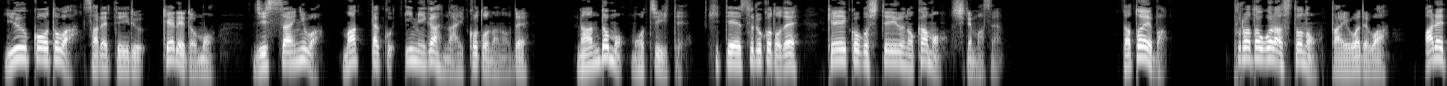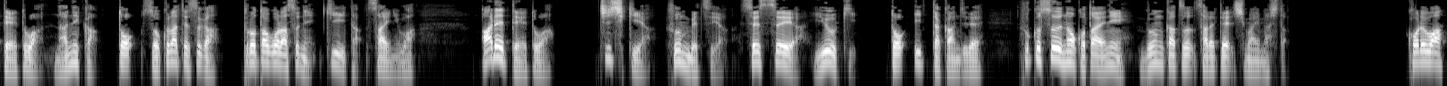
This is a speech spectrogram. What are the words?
有効とはされているけれども、実際には全く意味がないことなので、何度も用いて否定することで警告しているのかもしれません。例えば、プロトゴラスとの対話では、アレテーとは何かとソクラテスがプロトゴラスに聞いた際には、アレテーとは知識や分別や節制や勇気といった感じで複数の答えに分割されてしまいました。これは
